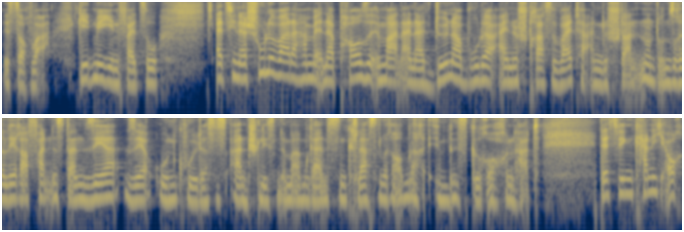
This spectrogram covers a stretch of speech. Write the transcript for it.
Ist doch wahr. Geht mir jedenfalls so. Als ich in der Schule war, da haben wir in der Pause immer an einer Dönerbude eine Straße weiter angestanden und unsere Lehrer fanden es dann sehr, sehr uncool, dass es anschließend immer im ganzen Klassenraum nach Imbiss gerochen hat. Deswegen kann ich auch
